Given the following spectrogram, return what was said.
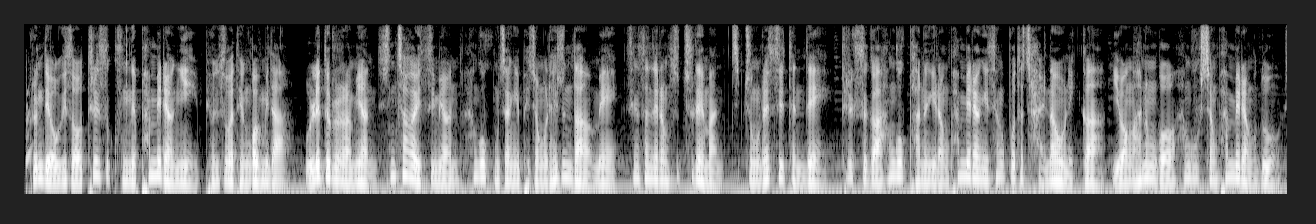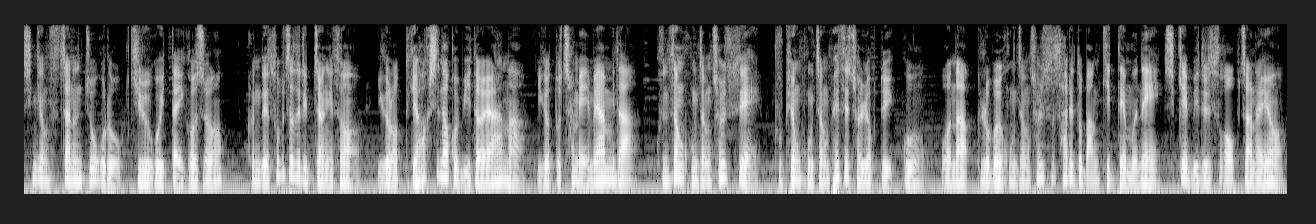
그런데 여기서 트렉스 국내 판매량이 변수가 된 겁니다. 원래대로라면 신차가 있으면 한국 공장에 배정을 해준 다음에 생산이랑 수출에만 집중을 했을 텐데 트렉스가 한국 반응이랑 판매량이 생각보다 잘 나오니까 이왕 하는 거 한국 시장 판매량도 신경 쓰자는 쪽으로 기울고 있다 이거죠. 그런데 소비자들 입장에서 이걸 어떻게 확신하고 믿어야 하나 이것도 참 애매합니다. 군산 공장 철수에 부평 공장 폐쇄 전력도 있고 워낙 글로벌 공장 철수 사례도 많기 때문에 쉽게 믿을 수가 없잖아요.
